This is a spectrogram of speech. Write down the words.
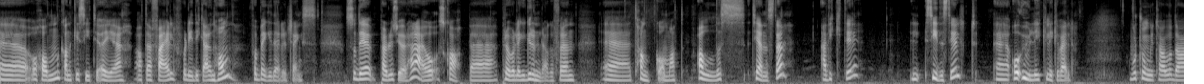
Eh, og hånden kan ikke si til øyet at det er feil fordi det ikke er en hånd, for begge deler trengs. Så det Paulus gjør her, er å skape Prøve å legge grunnlaget for en eh, tanke om at alles tjeneste er viktig, sidestilt eh, og ulik likevel. Hvor tungetallet da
